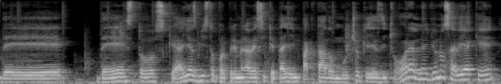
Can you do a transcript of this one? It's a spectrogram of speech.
de, estos que hayas visto por primera vez y que te haya impactado mucho, que hayas dicho, órale, yo no sabía que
